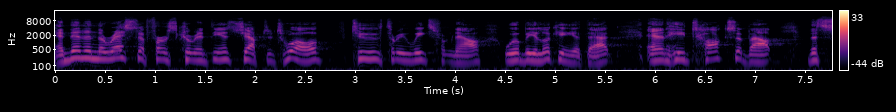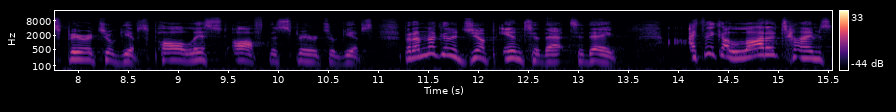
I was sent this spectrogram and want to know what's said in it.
And then in the rest of 1 Corinthians chapter 12, two, three weeks from now, we'll be looking at that. And he talks about the spiritual gifts. Paul lists off the spiritual gifts. But I'm not going to jump into that today. I think a lot of times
